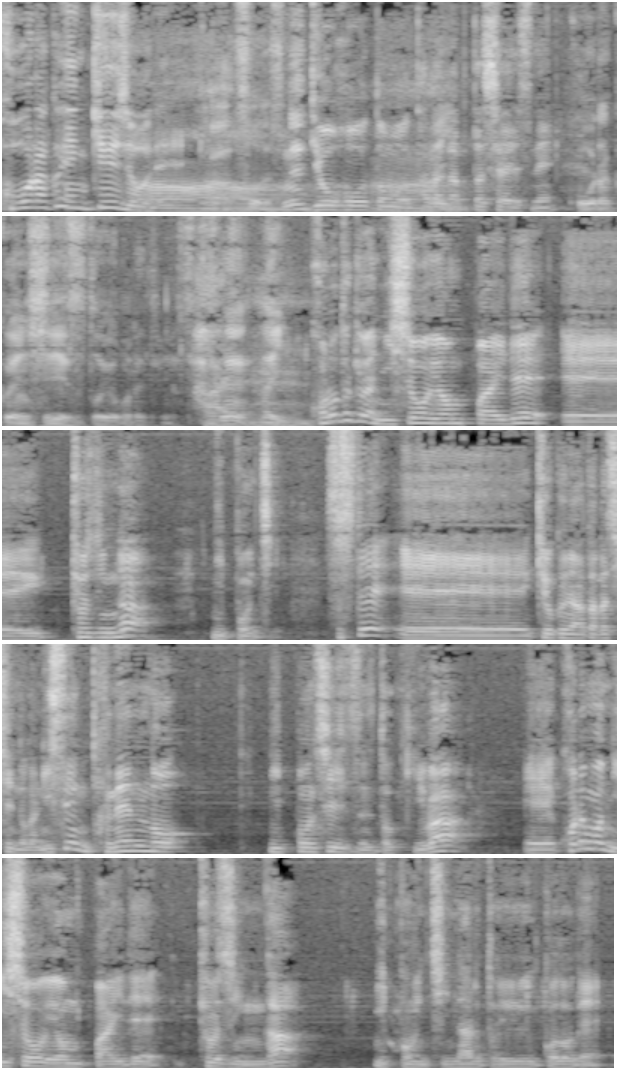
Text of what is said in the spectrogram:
後楽園球場でそうですね。両方とも戦った試合ですね。後楽園シリーズと呼ばれてるやつですね、はい。はい、この時は2勝4敗で、えー、巨人が日本一。そして、えー、記憶に新しいのが2009年の日本シリーズの時は、えー、これも2勝4敗で巨人が日本一になるということで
